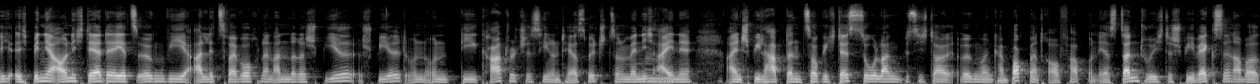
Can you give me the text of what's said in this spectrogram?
ich, ich bin ja auch nicht der, der jetzt irgendwie alle zwei Wochen ein anderes Spiel spielt und, und die Cartridges hin und her switcht, sondern wenn ich mhm. eine, ein Spiel habe, dann zocke ich das so lange, bis ich da irgendwann keinen Bock mehr drauf habe und erst dann tue ich das Spiel wechseln, aber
